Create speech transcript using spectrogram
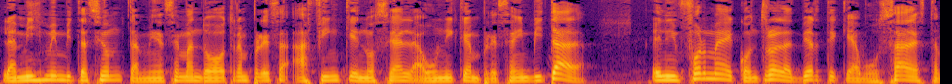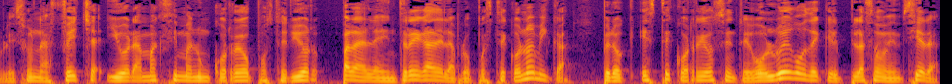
La misma invitación también se mandó a otra empresa a fin que no sea la única empresa invitada. El informe de control advierte que Abusada estableció una fecha y hora máxima en un correo posterior para la entrega de la propuesta económica, pero este correo se entregó luego de que el plazo venciera,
